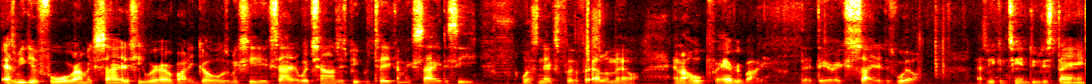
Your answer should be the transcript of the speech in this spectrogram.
as we get forward, I'm excited to see where everybody goes. I'm excited what challenges people take. I'm excited to see what's next for, for LML. And I hope for everybody that they're excited as well as we continue to do this thing.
